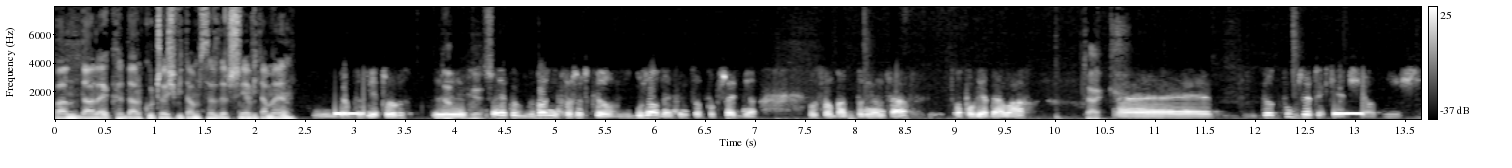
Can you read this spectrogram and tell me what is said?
pan Darek. Darku, cześć, witam serdecznie, witamy. Dobry wieczór. Dobry E, wieczór. No ja tu dzwonię troszeczkę wzburzony tym, co poprzednio osoba dzwoniąca opowiadała. Tak. E, do dwóch rzeczy chciałem się odnieść.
